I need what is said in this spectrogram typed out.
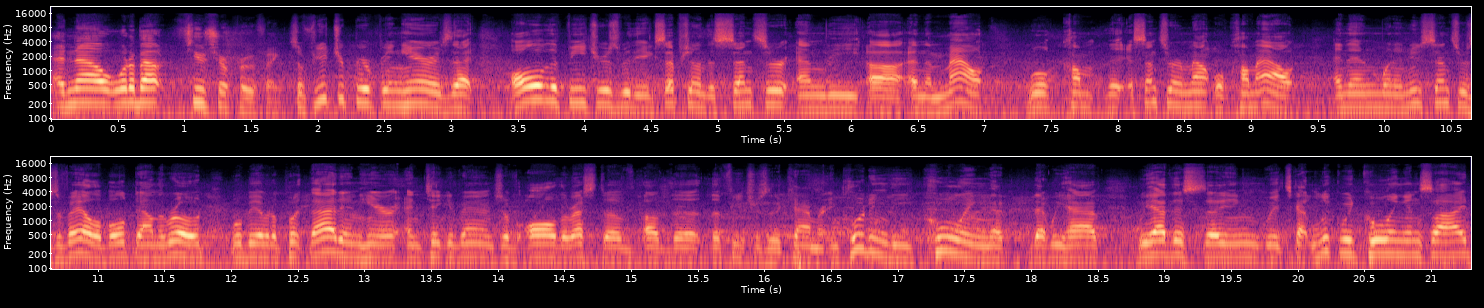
And now, what about future proofing? So future proofing here is that all of the features, with the exception of the sensor and the uh, and the mount, will come. The sensor and mount will come out and then when a new sensor is available down the road, we'll be able to put that in here and take advantage of all the rest of, of the, the features of the camera, including the cooling that, that we have. We have this thing, it's got liquid cooling inside.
